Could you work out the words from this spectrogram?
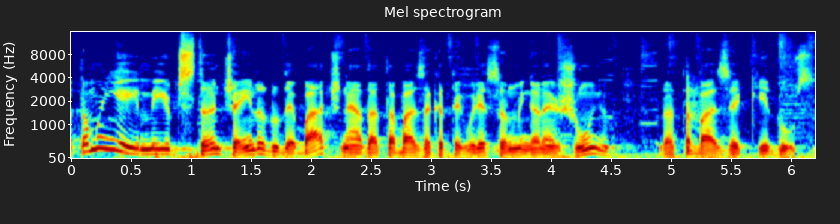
Estamos é, meio distante ainda do debate, né? A database da categoria, se eu não me engano, é junho, database aqui dos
